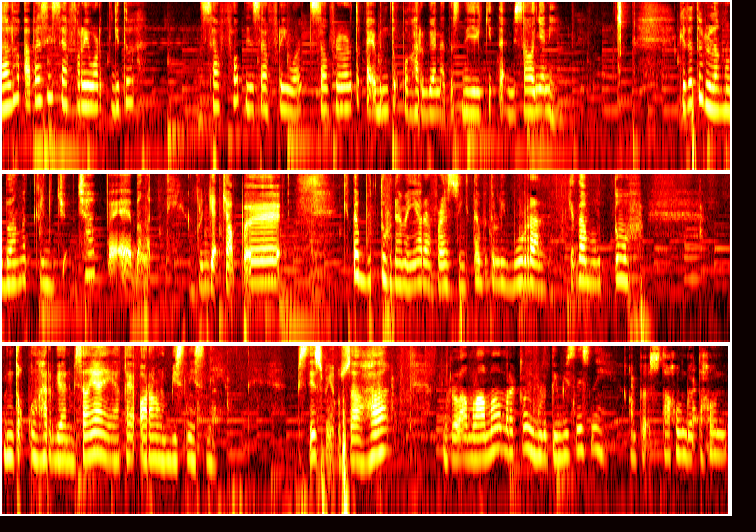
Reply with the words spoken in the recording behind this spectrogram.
Lalu apa sih self reward gitu? Self love dan self reward self reward tuh kayak bentuk penghargaan atas diri kita. Misalnya nih kita tuh udah lama banget kerja capek banget nih kerja capek. Kita butuh namanya refreshing kita butuh liburan kita butuh bentuk penghargaan. Misalnya ya kayak orang bisnis nih. Bisnis punya usaha berlama-lama mereka ngeluti bisnis nih sampai setahun dua tahun.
